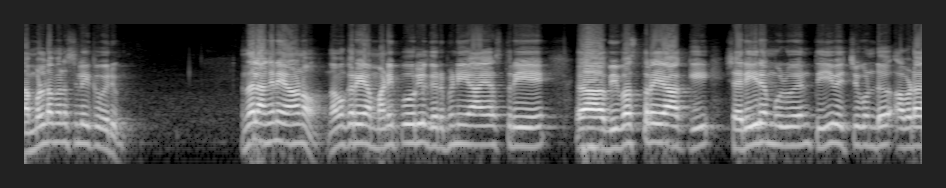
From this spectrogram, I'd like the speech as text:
നമ്മളുടെ മനസ്സിലേക്ക് വരും. എന്നാൽ അങ്ങനെയാണോ? നമുക്കറിയാം മണിപ്പൂരിൽ ഗർഭിണിയായ സ്ത്രീയെ വിവസ്ത്രയാക്കി ശരീരം മുഴുവൻ തീ വെച്ചുകൊണ്ട് അവിടെ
